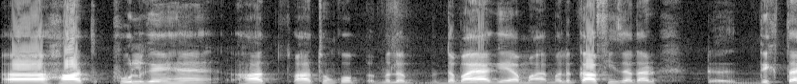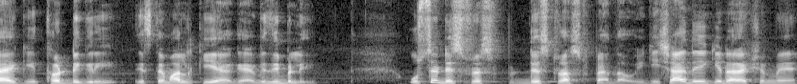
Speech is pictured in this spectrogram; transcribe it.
अ, हाथ फूल गए हैं हाथ हाथों को मतलब दबाया गया मतलब काफ़ी ज़्यादा दिखता है कि थर्ड डिग्री इस्तेमाल किया गया विजिबली उससे डिस्ट्रस्ट डिस्ट्रस्ट पैदा हुई कि शायद एक ही डायरेक्शन में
